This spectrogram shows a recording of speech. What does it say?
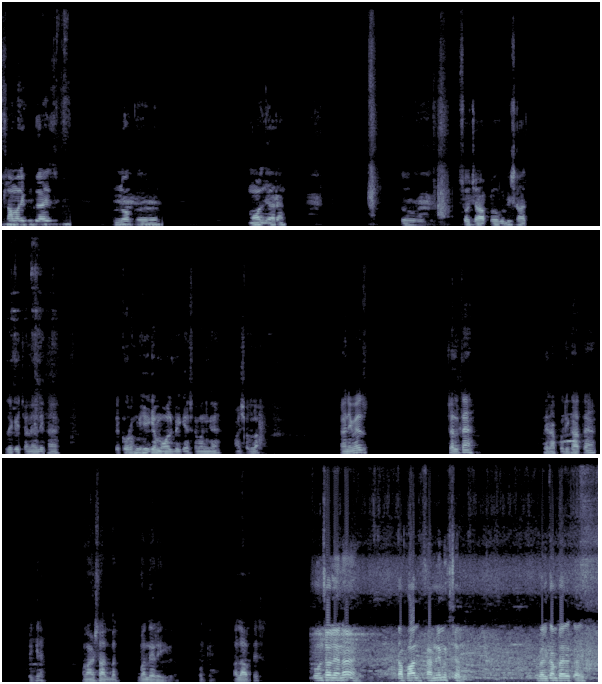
अलकुम गाइस हम लोग मॉल जा रहे हैं। तो सोचा आप लोगों को भी साथ लेके चलें, दिखाएँ कि कुरंगी के मॉल भी कैसे बन गए माशाल्लाह। एनीवेज चलते हैं, फिर आपको दिखाते हैं, ठीक है? हमारे साथ बंदे रहिएगा ओके, अल्लाह हाफिज़। कौन सा लेना है? Tapal family mixture welcome back guys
